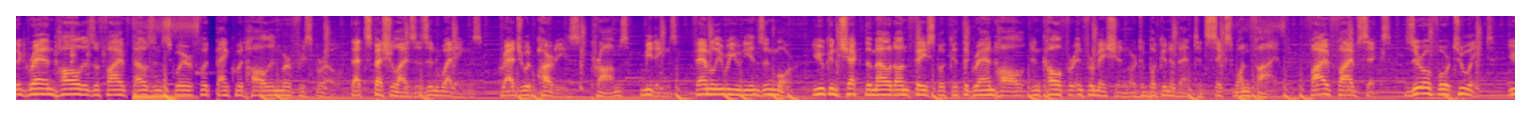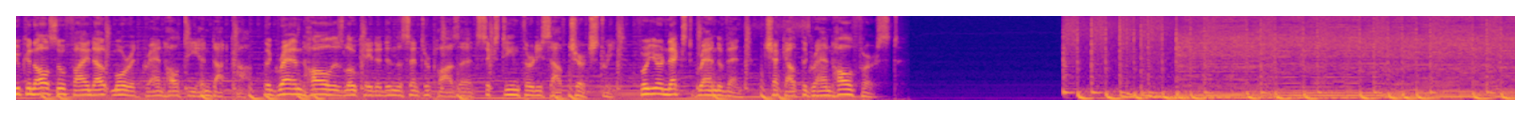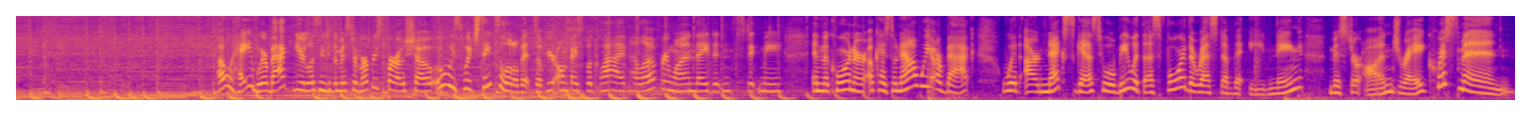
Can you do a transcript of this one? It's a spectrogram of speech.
The Grand Hall is a 5,000 square foot banquet hall in Murfreesboro that specializes in weddings, graduate parties, proms, meetings, family reunions, and more. You can check them out on Facebook at the Grand Hall and call for information or to book an event at 615 556 0428. You can also find out more at grandhalltn.com. The Grand Hall is located in the Center Plaza at 1630 South Church Street. For your next grand event, check out the Grand Hall first. Oh, hey, we're back. You're listening to the Mr. Murfreesboro show. Ooh, we switched seats a little bit. So if you're on Facebook Live, hello, everyone. They didn't stick me in the corner. Okay, so now we are back with our next guest who will be with us for the rest of the evening, Mr. Andre Chrisman.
